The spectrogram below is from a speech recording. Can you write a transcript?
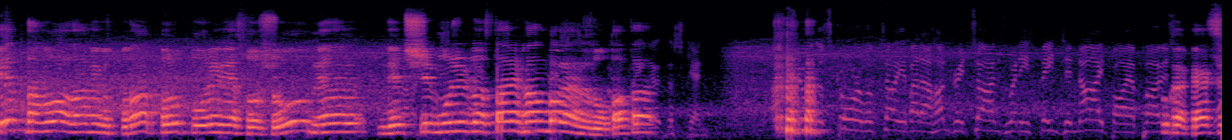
5 на 0, дами и господа, първо половина е свършило. Не, не че ще може да стане хандбален резултата. Тук как си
